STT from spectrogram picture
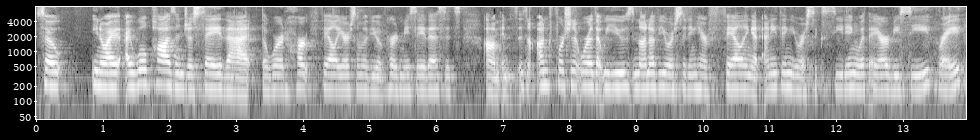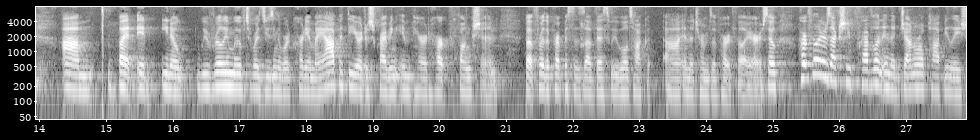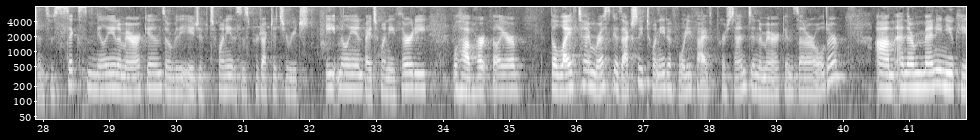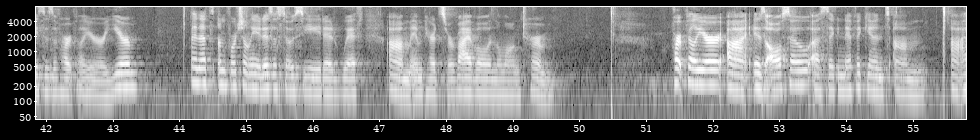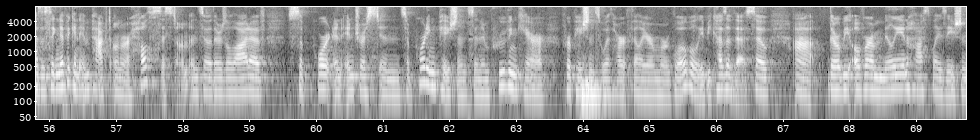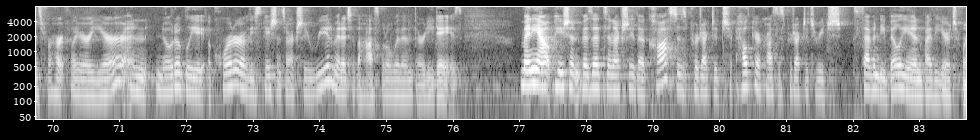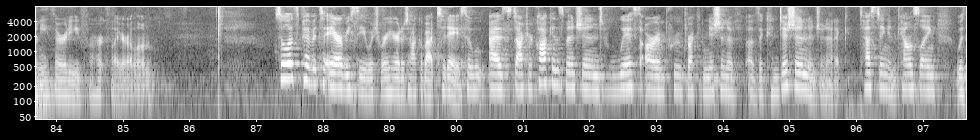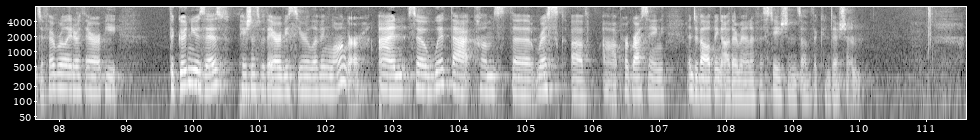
So, you know, I, I will pause and just say that the word heart failure, some of you have heard me say this, it's, um, it's, it's, an unfortunate word that we use. None of you are sitting here failing at anything. You are succeeding with ARVC, right? Um, but it, you know, we've really moved towards using the word cardiomyopathy or describing impaired heart function. But for the purposes of this, we will talk uh, in the terms of heart failure. So, heart failure is actually prevalent in the general population. So, 6 million Americans over the age of 20, this is projected to reach 8 million by 2030, will have heart failure. The lifetime risk is actually 20 to 45% in Americans that are older. Um, and there are many new cases of heart failure a year. And that's unfortunately, it is associated with um, impaired survival in the long term. Heart failure uh, is also a significant, um, uh, has a significant impact on our health system. And so there's a lot of support and interest in supporting patients and improving care for patients with heart failure more globally because of this. So uh, there will be over a million hospitalizations for heart failure a year, and notably, a quarter of these patients are actually readmitted to the hospital within 30 days. Many outpatient visits, and actually the cost is projected, to, healthcare cost is projected to reach 70 billion by the year 2030 for heart failure alone. So let's pivot to ARVC, which we're here to talk about today. So, as Dr. Calkins mentioned, with our improved recognition of, of the condition and genetic testing and counseling with defibrillator therapy, the good news is patients with ARVC are living longer. And so, with that comes the risk of uh, progressing and developing other manifestations of the condition.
